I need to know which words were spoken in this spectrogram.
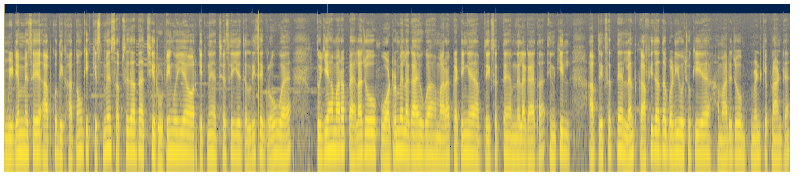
मीडियम में से आपको दिखाता हूँ कि किसमें सबसे ज़्यादा अच्छी रूटिंग हुई है और कितने अच्छे से ये जल्दी से ग्रो हुआ है। तो ये हमारा पहला जो वाटर में लगाया हुआ हमारा कटिंग है, आप देख सकते हैं, हमने लगाया था। इनकी आप देख सकते हैं, लेंथ काफ़ी ज़्यादा बड़ी हो चुकी है, हमारे जो मिंट के प्लांट हैं।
